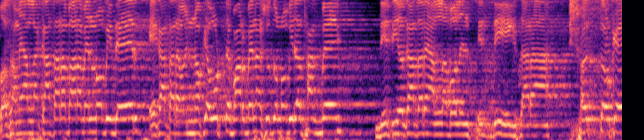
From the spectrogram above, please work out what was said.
প্রথমে আল্লাহ কাতারা বাড়াবেন নবীদের, এ কাতারে অন্য কেউ উঠতে পারবে না, শুধু নবীরা থাকবে। দ্বিতীয় কাতারে আল্লাহ বলেন, সিদ্দিক যারা সত্যকে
